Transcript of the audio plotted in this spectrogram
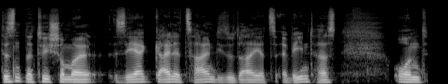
das sind natürlich schon mal sehr geile Zahlen, die du da jetzt erwähnt hast. Und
